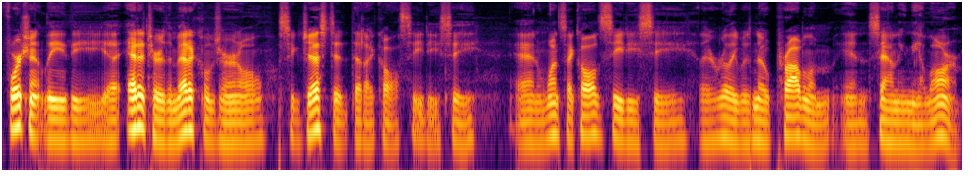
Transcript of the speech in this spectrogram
Fortunately, the uh, editor of the medical journal suggested that I call CDC. And once I called CDC, there really was no problem in sounding the alarm.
